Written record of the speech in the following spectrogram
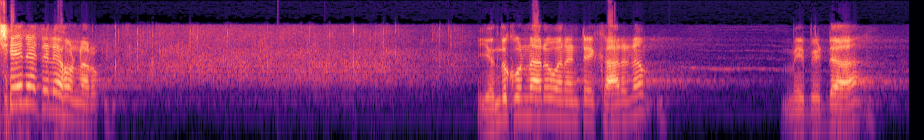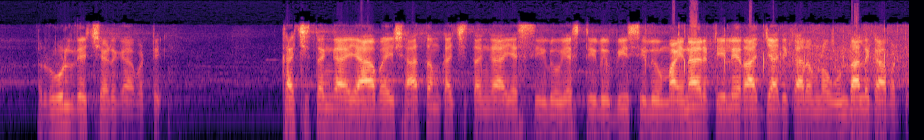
చేనేతలే ఉన్నారు. ఎందుకున్నారు అని అంటే కారణం మీ బిడ్డ రూల్ తెచ్చాడు కాబట్టి. ఖచ్చితంగా యాభై శాతం ఖచ్చితంగా ఎస్సీలు ఎస్టీలు బీసీలు మైనారిటీలే రాజ్యాధికారంలో ఉండాలి కాబట్టి.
